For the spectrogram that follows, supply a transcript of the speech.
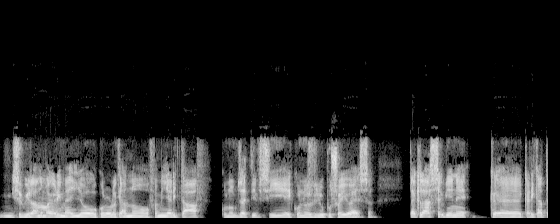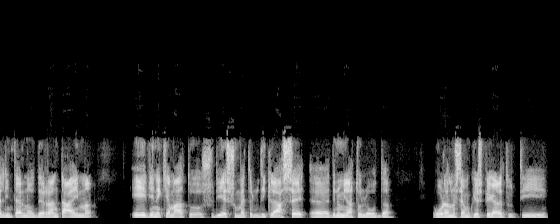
mi seguiranno magari meglio coloro che hanno familiarità con Objective-C e con lo sviluppo su iOS. La classe viene eh, caricata all'interno del runtime e viene chiamato su di esso un metodo di classe eh, denominato load. Ora non stiamo qui a spiegare tutti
